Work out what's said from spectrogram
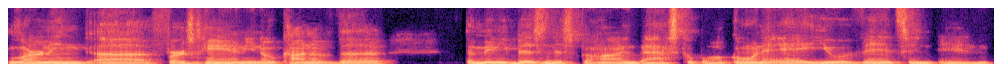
learning uh, firsthand, you know, kind of the the mini business behind basketball, going to AAU events and, and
